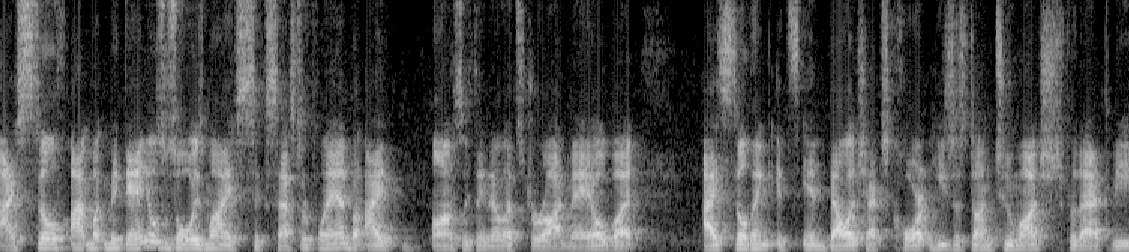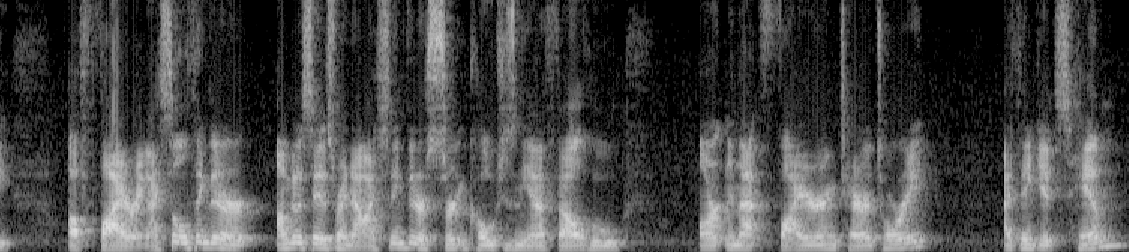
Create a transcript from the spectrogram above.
I still, I, McDaniels was always my successor plan, but I honestly think now that's Jerod Mayo. But I still think it's in Belichick's court, and he's just done too much for that to be a firing. I still think there are, I'm going to say this right now, I think there are certain coaches in the NFL who aren't in that firing territory. I think it's him,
